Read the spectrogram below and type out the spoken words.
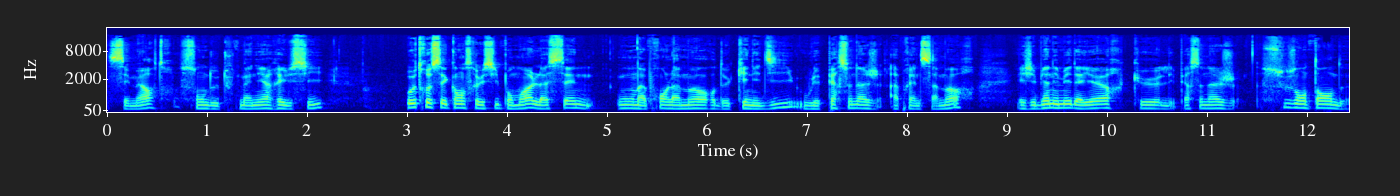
ses meurtres sont de toute manière réussies. Autre séquence réussie pour moi la scène où on apprend la mort de Kennedy où les personnages apprennent sa mort et j'ai bien aimé d'ailleurs que les personnages sous-entendent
